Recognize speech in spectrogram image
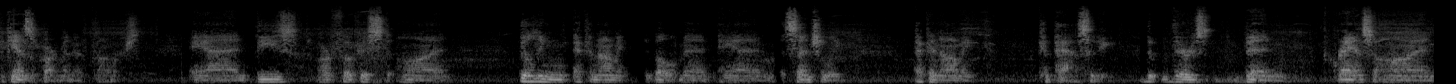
the Kansas Department of Commerce. And these are focused on building economic development and essentially economic capacity. There's been grants on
